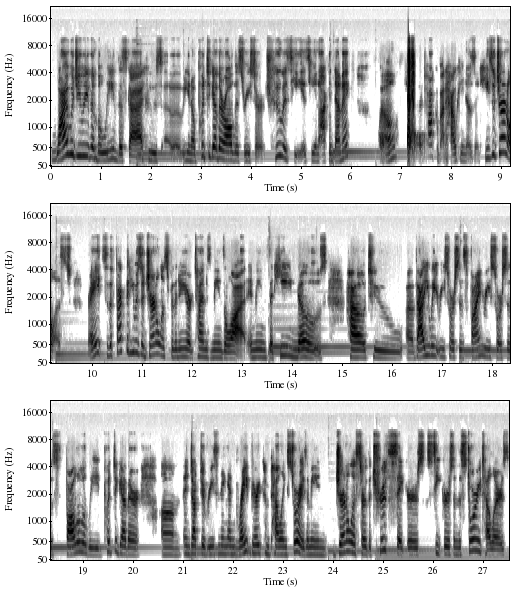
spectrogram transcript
Why would you even believe this guy who's, uh, you know, put together all this research? Who is he? Is he an academic? Well, talk about how he knows it. He's a journalist, right? So the fact that he was a journalist for the New York Times means a lot. It means that he knows how to evaluate resources, find resources, follow a lead, put together um, inductive reasoning, and write very compelling stories. I mean, journalists are the truth seekers, seekers, and the storytellers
